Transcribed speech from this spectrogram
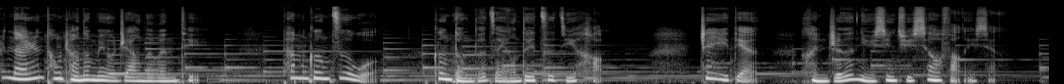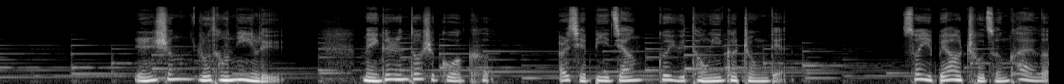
而男人通常都没有这样的问题，他们更自我，更懂得怎样对自己好。这一点很值得女性去效仿一下。人生如同逆旅，每个人都是过客，而且必将归于同一个终点。所以不要储存快乐，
